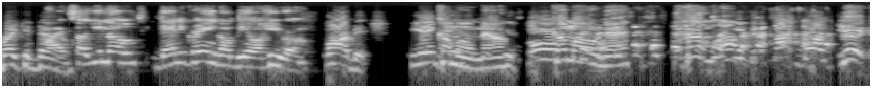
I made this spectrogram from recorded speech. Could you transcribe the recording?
Break it down. right, so you know Danny Green gonna be on Herro. Garbage. He ain't Come on now. Come on now. Come on. He's not done Look,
